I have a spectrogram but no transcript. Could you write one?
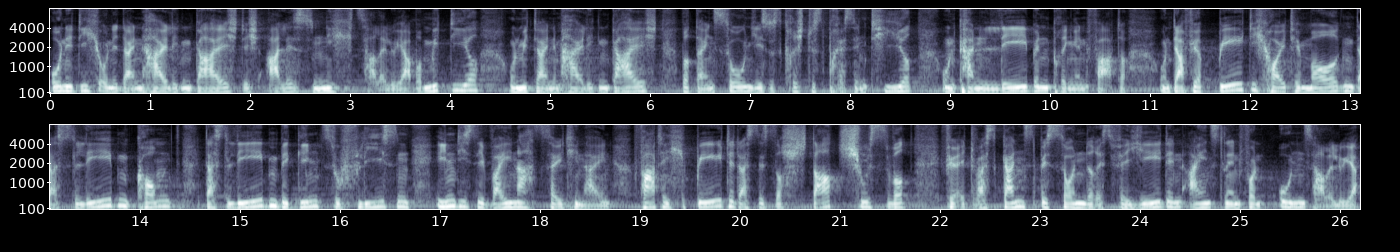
Ohne dich, ohne deinen Heiligen Geist ist alles nichts. Halleluja. Aber mit dir und mit deinem Heiligen Geist wird dein Sohn Jesus Christus präsentiert und kann Leben bringen, Vater. Und dafür bete ich heute Morgen, dass Leben kommt, das Leben beginnt zu fließen in diese Weihnachtszeit hinein. Vater, ich bete, dass es der Startschuss wird für etwas ganz Besonderes, für jeden Einzelnen von uns. Halleluja.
